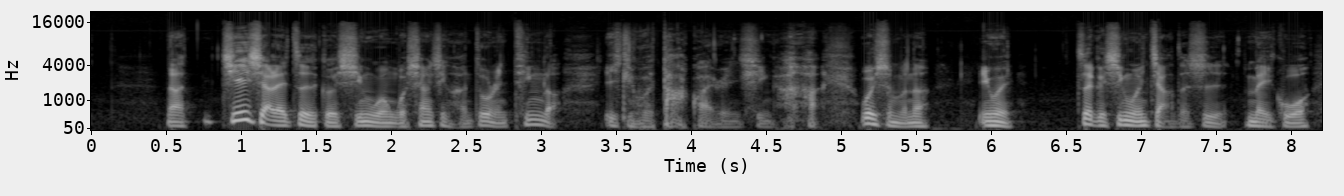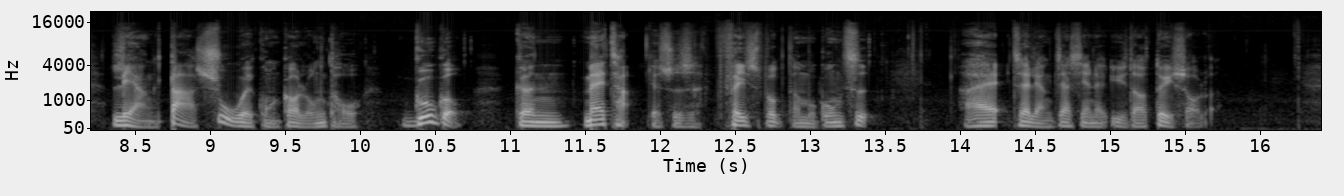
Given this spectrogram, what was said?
那接下来这个新闻，我相信很多人听了一定会大快人心啊！为什么呢？因为这个新闻讲的是美国两大数位广告龙头 Google 跟 Meta，也就是 Facebook 的母公司。哎，这两家现在遇到对手了。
